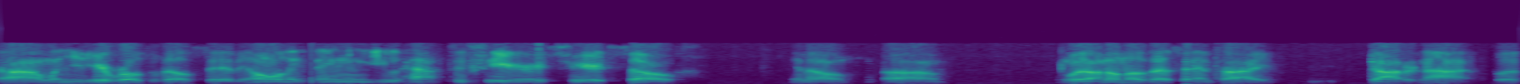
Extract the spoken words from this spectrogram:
Uh, when you hear Roosevelt say the only thing you have to fear is fear itself, you know, uh, well, I don't know if that's anti God or not, but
